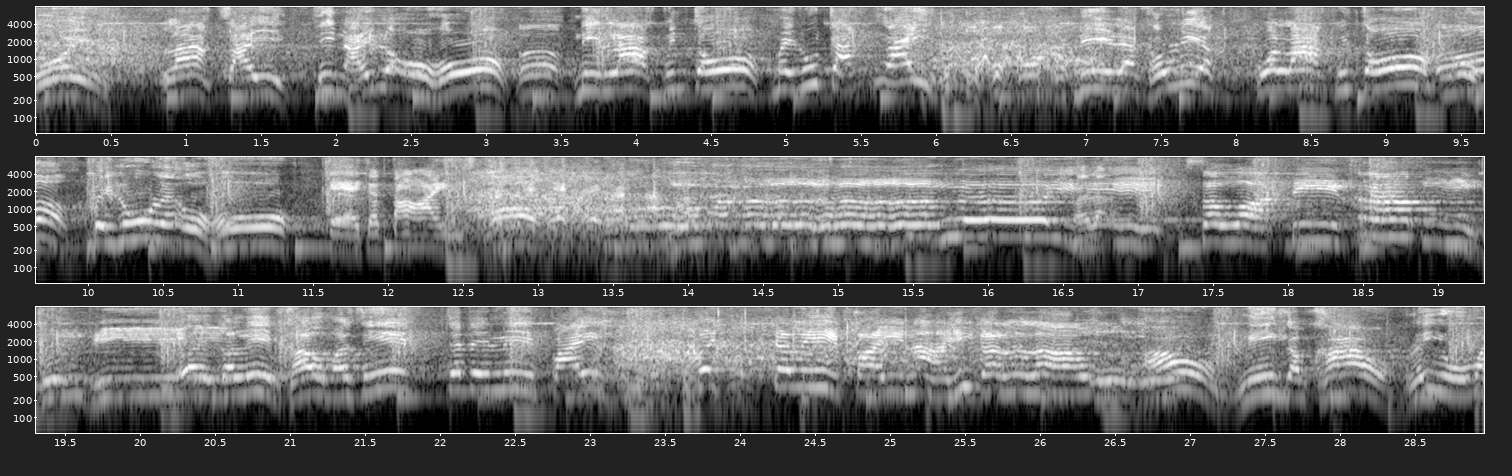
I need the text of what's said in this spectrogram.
โอ้ยลากใส่ที่ไหนละโอ้โหเออนี่ลากปินโตไม่รู้จักไง นี่แหละเขาเรียกว่าลากปินโตเออไม่รู้เลยโอ้โห แกจะตายไปละ สวัสดีครับ คุณพี่ เฮ้ยก็รีบเข้ามาสิจะได้รีบไป เฮ้ยจะรีบไปไหนกันเล่า เอ้ามีกับข้าวแล้วอยู่ไหม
